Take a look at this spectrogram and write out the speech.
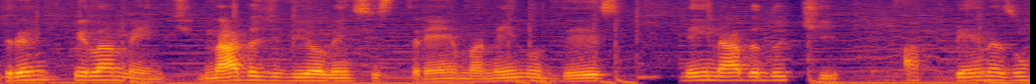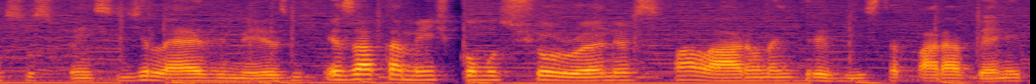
tranquilamente. Nada de violência extrema, nem nudez, nem nada do tipo apenas um suspense de leve mesmo, exatamente como os showrunners falaram na entrevista para a Vanity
